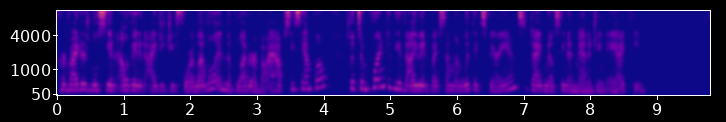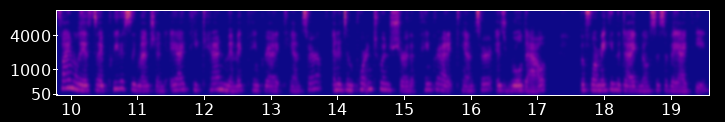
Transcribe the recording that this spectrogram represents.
providers will see an elevated IgG4 level in the blood or a biopsy sample. So it's important to be evaluated by someone with experience diagnosing and managing AIP. Finally, as I previously mentioned, AIP can mimic pancreatic cancer, and it's important to ensure that pancreatic cancer is ruled out before making the diagnosis of AIP.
